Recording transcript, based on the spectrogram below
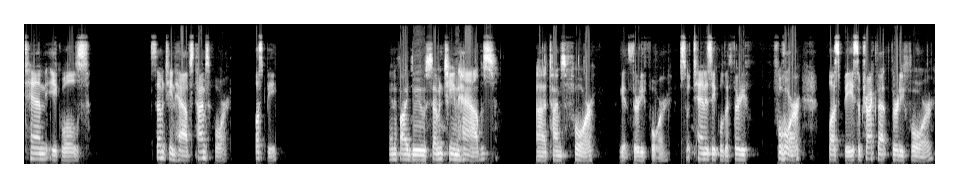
10 equals 17 halves times 4 plus B. And if I do 17 halves uh, times 4, I get 34. So 10 is equal to 34 plus b. Subtract that 34,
